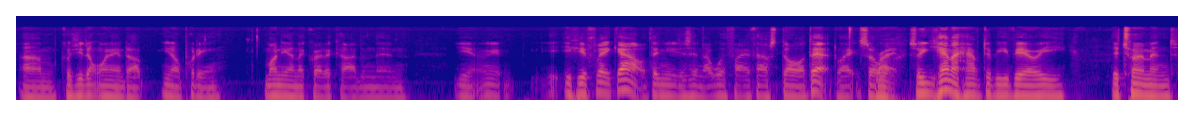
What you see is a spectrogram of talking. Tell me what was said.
because um, you don't want to end up, you know, putting money on a credit card and then, you know, if you flake out, then you just end up with five thousand dollar debt, right? So, right. so you kind of have to be very determined.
